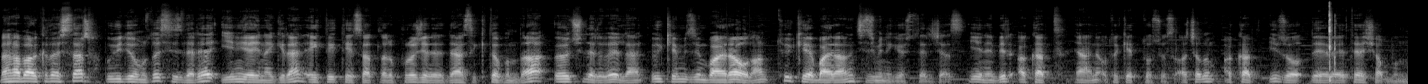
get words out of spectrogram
Merhaba arkadaşlar. Bu videomuzda sizlere yeni yayına giren elektrik tesisatları projeleri dersi kitabında ölçüleri verilen ülkemizin bayrağı olan Türkiye bayrağının çizimini göstereceğiz. Yeni bir AKAT yani AutoCAD dosyası açalım. AKAT ISO DVT şablonunu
